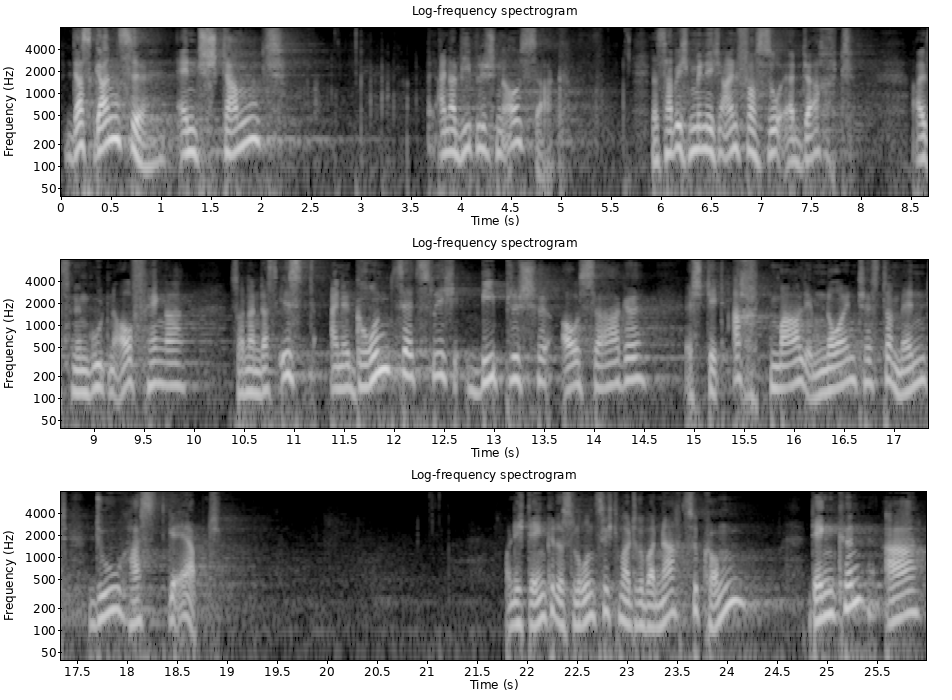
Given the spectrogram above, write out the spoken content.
Das Ganze entstammt einer biblischen Aussage. Das habe ich mir nicht einfach so erdacht als einen guten Aufhänger, sondern das ist eine grundsätzlich biblische Aussage. Es steht achtmal im Neuen Testament, du hast geerbt. Und ich denke, das lohnt sich mal drüber nachzukommen. Denken, a,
